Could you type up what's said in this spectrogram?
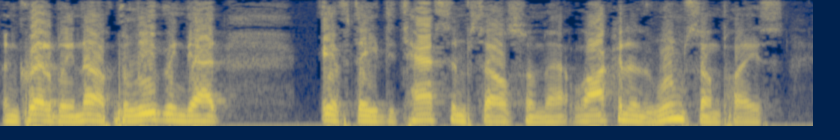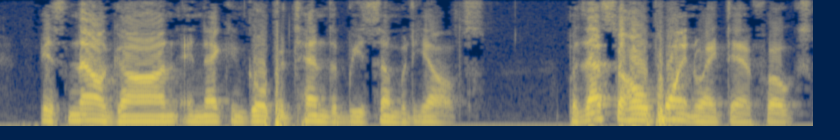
incredibly enough, believing that if they detach themselves from that, lock into the room someplace, it's now gone and they can go pretend to be somebody else. But that's the whole point right there, folks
